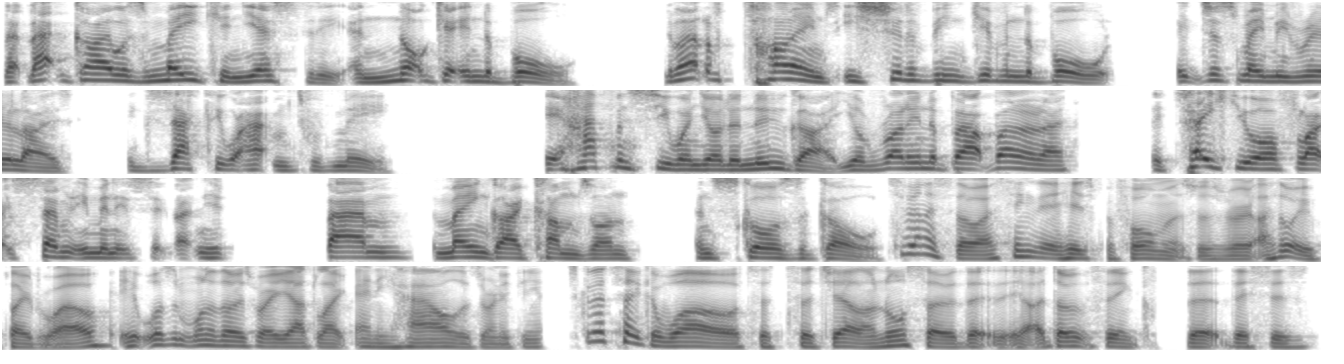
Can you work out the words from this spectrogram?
that that guy was making yesterday and not getting the ball, the amount of times he should have been given the ball, it just made me realize exactly what happened with me. It happens to you when you're the new guy. You're running about, blah, blah, blah. they take you off like 70 minutes, bam, the main guy comes on and scores the goal. To be honest, though, I think that his performance was really. I thought he played well. It wasn't one of those where he had like any howlers or anything. It's going to take a while to, to gel, and also that I don't think that this is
